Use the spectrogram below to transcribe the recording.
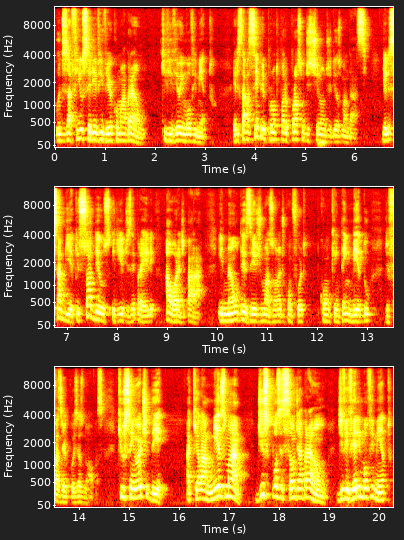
O desafio seria viver como Abraão, que viveu em movimento. Ele estava sempre pronto para o próximo destino onde Deus mandasse. E ele sabia que só Deus iria dizer para ele a hora de parar, e não o desejo de uma zona de conforto com quem tem medo de fazer coisas novas. Que o Senhor te dê aquela mesma disposição de Abraão de viver em movimento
